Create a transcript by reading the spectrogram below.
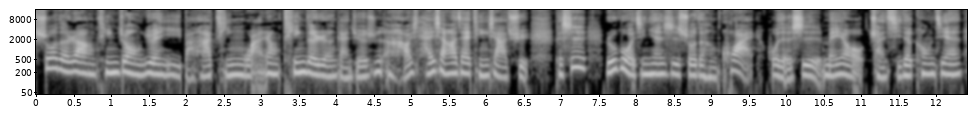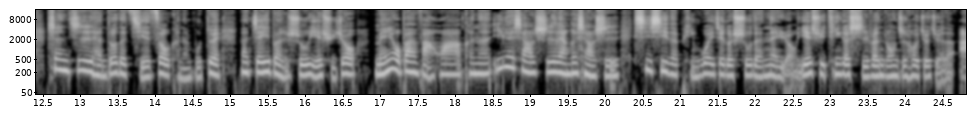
说的让听众愿意把它听完，让听的人感觉是好，还想要再听下去。可是，如果今天是说的很快，或者是没有喘息的空间，甚至很多的节奏可能不对，那这一本书也许就没有办法花可能一个小时、两个小时细细的品味这个书的内容。也许听个十分钟之后就觉得啊，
